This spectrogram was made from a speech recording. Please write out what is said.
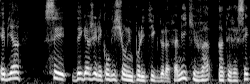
Eh bien, c'est dégager les conditions d'une politique de la famille qui va intéresser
